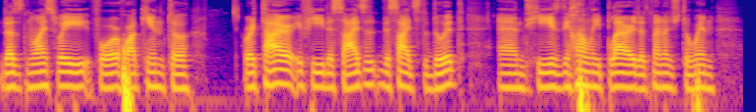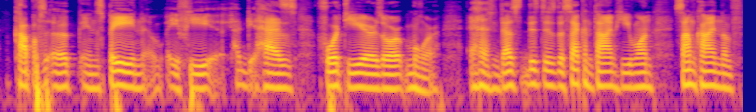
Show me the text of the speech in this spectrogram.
that's a nice way for Joaquin to retire if he decides decides to do it. And he is the only player that managed to win Cup of uh, in Spain if he has forty years or more. And that's this is the second time he won some kind of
